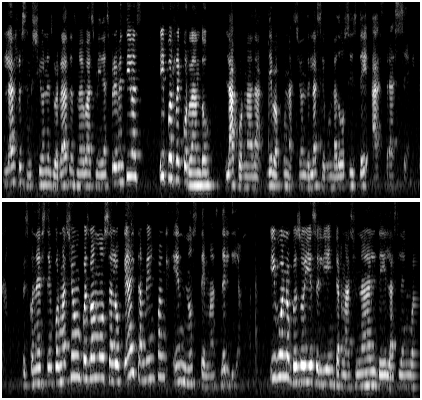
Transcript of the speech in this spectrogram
las restricciones, ¿verdad? Las nuevas medidas preventivas y pues recordando la jornada de vacunación de la segunda dosis de AstraZeneca. Pues con esta información, pues vamos a lo que hay también, Juan, en los temas del día. Y bueno, pues hoy es el Día Internacional de las Lenguas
